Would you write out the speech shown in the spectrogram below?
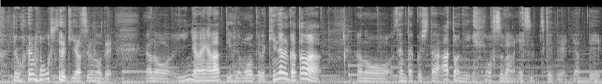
汚れも落ちてる気がするのであのいいんじゃないかなっていうふうに思うけど気になる方はあの選択した後にオス版 S つけてやって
